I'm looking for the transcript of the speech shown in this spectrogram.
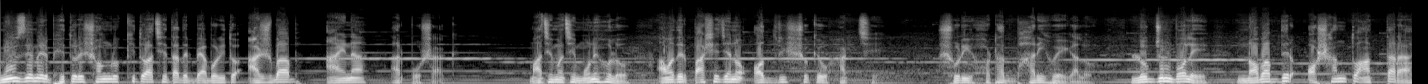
মিউজিয়ামের ভেতরে সংরক্ষিত আছে তাদের ব্যবহৃত আসবাব, আয়না আর পোশাক। মাঝে মাঝে মনে হলো আমাদের পাশে যেন অদৃশ্য কেউ হাঁটছে। শরীর হঠাৎ ভারী হয়ে গেল। লোকজন বলে, নবাবদের অশান্ত আত্মারা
